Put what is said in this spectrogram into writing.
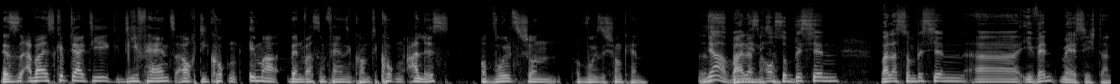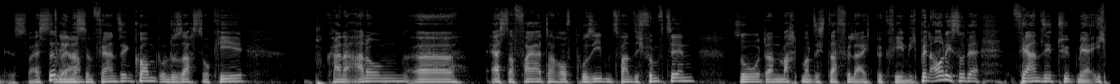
Das ist, aber es gibt ja halt die, die Fans auch, die gucken immer, wenn was im Fernsehen kommt, die gucken alles, obwohl es schon, obwohl sie schon kennen. Das ja, weil das auch so ein bisschen, weil das so ein bisschen äh, eventmäßig dann ist, weißt du? Wenn Ja. das im Fernsehen kommt und du sagst, okay, keine Ahnung, äh, erster Feiertag auf Pro7 2015, so, dann macht man sich da vielleicht bequem. Ich bin auch nicht so der Fernsehtyp mehr. Ich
